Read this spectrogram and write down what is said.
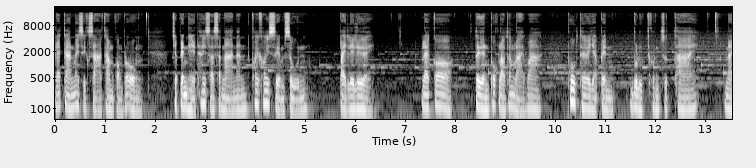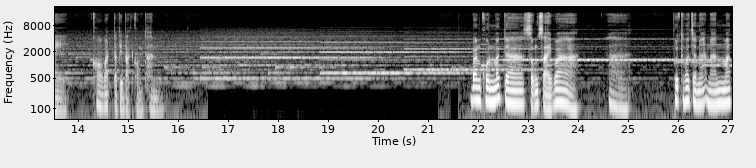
และการไม่ศึกษาคำของพระองค์ จะเป็นเหตุให้ศาสนานั้นค่อยๆเสื่อมสูญไปเรื่อยๆ และก็เตือนพวกเราทั้งหลายว่า พวกเธออย่าเป็นบุรุษคนสุดท้ายในข้อวัดปฏิบัติของท่าน บางคนมักจะสงสัยว่าพุทธวจนะนั้นมัก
